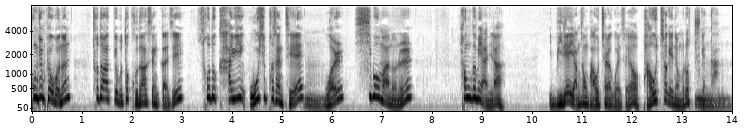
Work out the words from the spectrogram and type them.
홍준표 후보는 초등학교부터 고등학생까지 소득 하위 50%의 음. 월 15만 원을 현금이 아니라 이 미래 양성 바우처라고 해서요. 바우처 개념으로 주겠다. 음.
